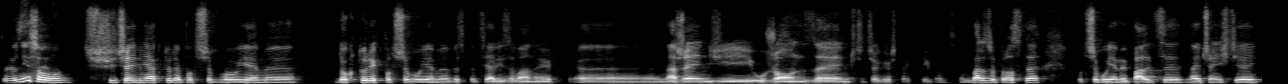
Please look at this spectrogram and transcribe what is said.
To jest- nie są ćwiczenia, które potrzebujemy, do których potrzebujemy wyspecjalizowanych e, narzędzi, urządzeń czy czegoś takiego. To są bardzo proste. Potrzebujemy palcy najczęściej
